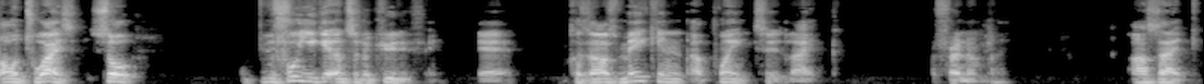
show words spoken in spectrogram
oh, twice. So before you get onto the Kulu thing, yeah, because I was making a point to like a friend of mine. I was like,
